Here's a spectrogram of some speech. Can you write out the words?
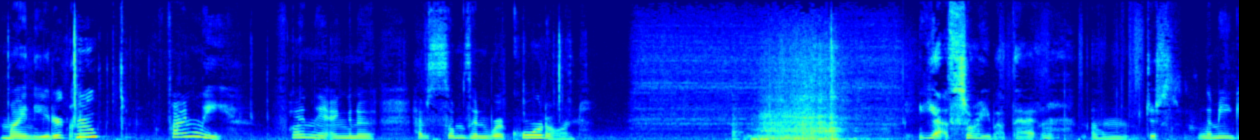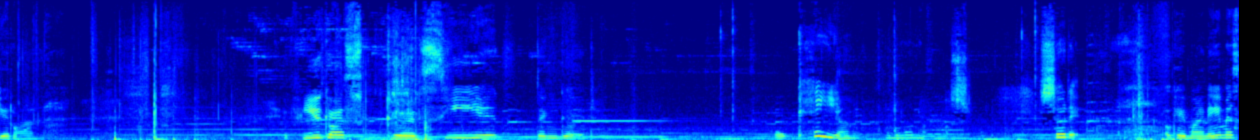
my Nader crew, finally, finally I'm gonna have something to record on. Yeah, sorry about that um, just let me get on. If you guys could see it, then good. Okay, I'm, on it. Shut it. Okay, my name is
